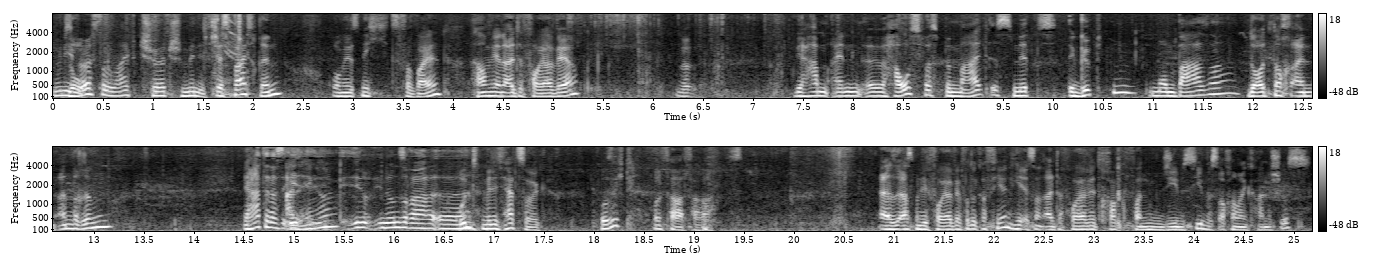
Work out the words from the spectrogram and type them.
Universal Life Church Ministry. Des Weiteren, um jetzt nicht zu verweilen, haben wir eine alte Feuerwehr. Wir haben ein äh, Haus, was bemalt ist mit Ägypten, Mombasa. Dort noch einen anderen Er hatte das Anhänger? in, in unserer äh, und Militärzeug Vorsicht. und Fahrradfahrer. Also erstmal die Feuerwehr fotografieren. Hier ist ein alter Feuerwehrtruck von GMC, was auch amerikanisch ist.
